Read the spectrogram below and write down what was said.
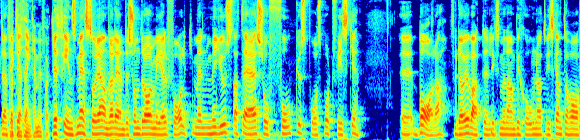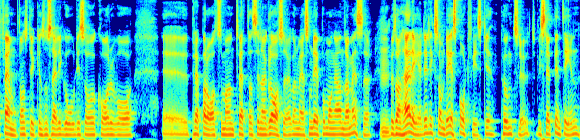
Därför det kan jag tänka mig faktiskt. Det finns mässor i andra länder som drar mer folk, men med just att det är så fokus på sportfiske eh, bara. För det har ju varit en, liksom en ambition att vi ska inte ha 15 stycken som säljer godis och korv och eh, preparat som man tvättar sina glasögon med som det är på många andra mässor. Mm. Utan här är det liksom, det är sportfiske, punkt slut. Vi släpper inte in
